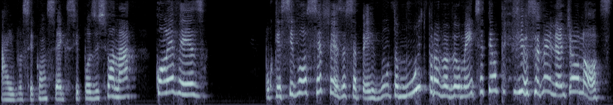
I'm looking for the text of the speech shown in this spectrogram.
Aí você consegue se posicionar com leveza. Porque se você fez essa pergunta, muito provavelmente você tem um perfil semelhante ao nosso.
